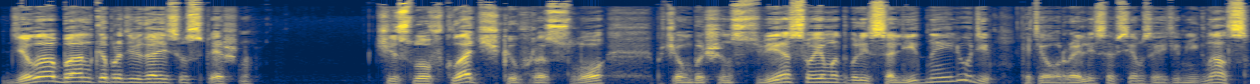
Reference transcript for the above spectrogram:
Дела банка продвигались успешно. Число вкладчиков росло, причем в большинстве своем это были солидные люди, хотя Орелли совсем за этим не гнался.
